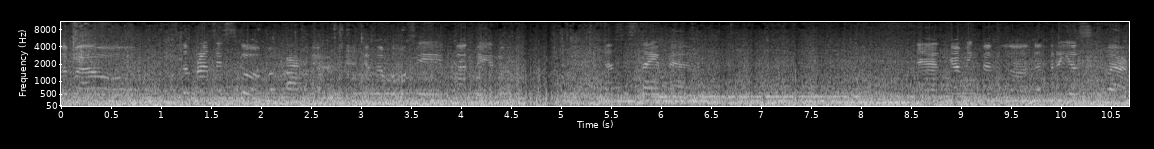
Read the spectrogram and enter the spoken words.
Labao, San Francisco, Pampanga. Kasama ko si Tatero. Yan si Sniper. And kaming tatlo, the trios back.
